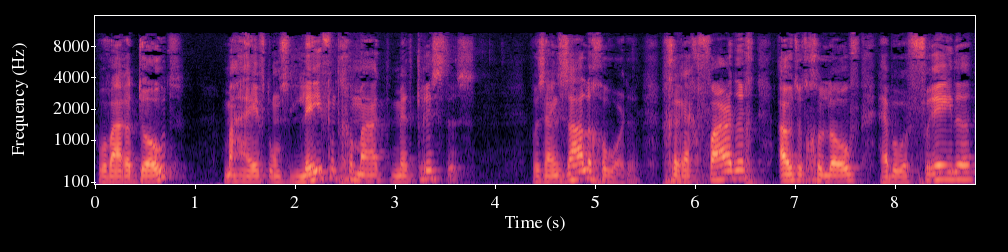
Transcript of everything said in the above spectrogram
We waren dood, maar hij heeft ons levend gemaakt met Christus. We zijn zalig geworden. Gerechtvaardigd uit het geloof hebben we vrede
